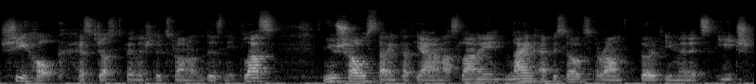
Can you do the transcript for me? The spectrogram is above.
She-Hulk has just finished its run on Disney Plus. New show starring Tatiana Maslany, nine episodes, around 30 minutes each.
